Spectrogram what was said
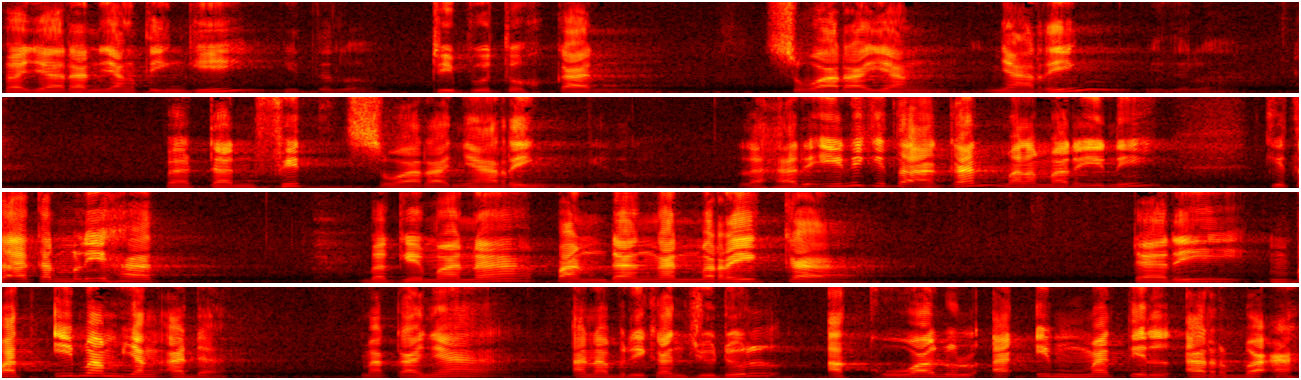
bayaran yang tinggi gitu loh, dibutuhkan suara yang nyaring badan fit, suara nyaring gitu Lah hari ini kita akan malam hari ini kita akan melihat bagaimana pandangan mereka dari empat imam yang ada. Makanya ana berikan judul Aqwalul A'immatil Arba'ah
